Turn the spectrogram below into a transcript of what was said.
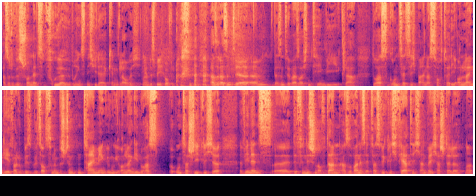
Also du wirst schon letzten Frühjahr übrigens nicht wiedererkennen, glaube ich. Ne? Ja, das will ich hoffen. also da sind wir, ähm, da sind wir bei solchen Themen wie klar. Du hast grundsätzlich bei einer Software, die online geht, weil du willst auch zu einem bestimmten Timing irgendwie online gehen. Du hast unterschiedliche, wir nennen es äh, Definition of Done, also wann ist etwas wirklich fertig, an welcher Stelle. Ne?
